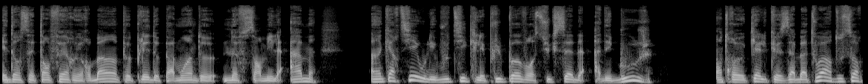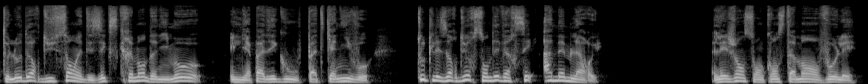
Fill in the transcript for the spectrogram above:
Et dans cet enfer urbain peuplé de pas moins de 900 000 âmes, un quartier où les boutiques les plus pauvres succèdent à des bouges, entre quelques abattoirs d'où sortent l'odeur du sang et des excréments d'animaux, il n'y a pas d'égout, pas de caniveau, toutes les ordures sont déversées à même la rue. Les gens sont constamment volés,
